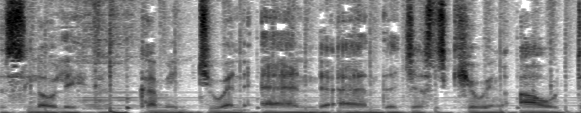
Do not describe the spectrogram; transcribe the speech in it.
is slowly coming to an end and they're just queuing out.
